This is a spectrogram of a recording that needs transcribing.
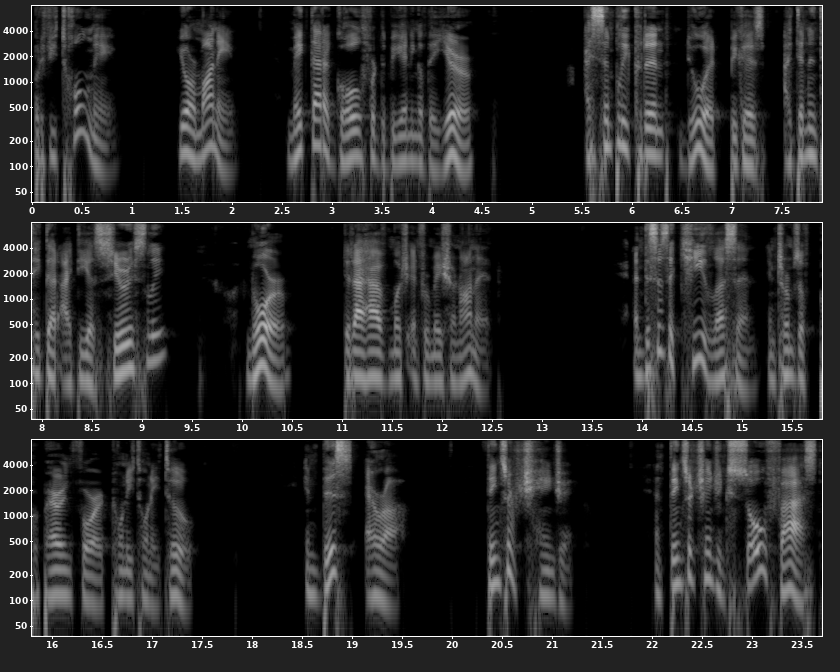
But if you told me, Armani, make that a goal for the beginning of the year, I simply couldn't do it because I didn't take that idea seriously, nor did I have much information on it. And this is a key lesson in terms of preparing for 2022. In this era, things are changing. And things are changing so fast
